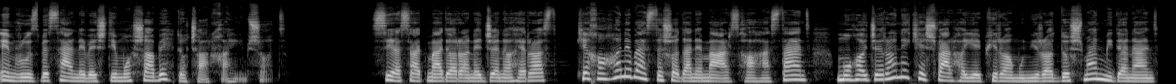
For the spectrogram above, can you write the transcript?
امروز به سرنوشتی مشابه دچار خواهیم شد. سیاستمداران جناه راست که خواهان بسته شدن مرزها هستند، مهاجران کشورهای پیرامونی را دشمن می‌دانند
